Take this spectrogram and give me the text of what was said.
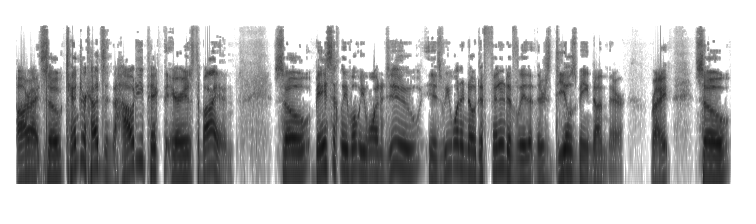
All right, so Kendrick Hudson, how do you pick the areas to buy in? So basically, what we want to do is we want to know definitively that there's deals being done there, right? So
